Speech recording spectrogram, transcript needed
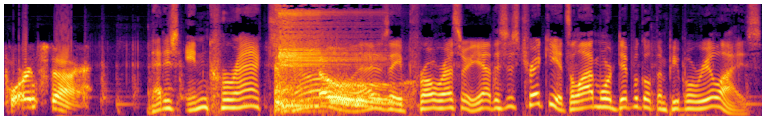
Porn star. That is incorrect. No, that is a pro wrestler. Yeah, this is tricky. It's a lot more difficult than people realize.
